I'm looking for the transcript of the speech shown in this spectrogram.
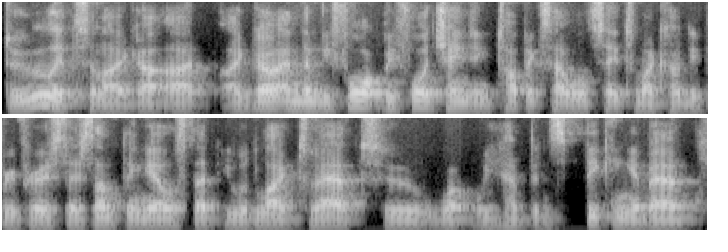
do. It's like I, I, I, go and then before before changing topics, I will say to my co-debriefer, is there something else that you would like to add to what we have been speaking about?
